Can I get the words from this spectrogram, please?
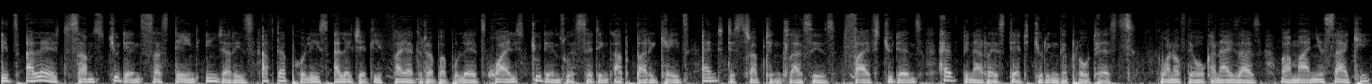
It's alleged some students sustained injuries after police allegedly fired rubber bullets while students were setting up barricades and disrupting classes. Five students have been arrested during the protests. One of the organizers, Bamanye Saki,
